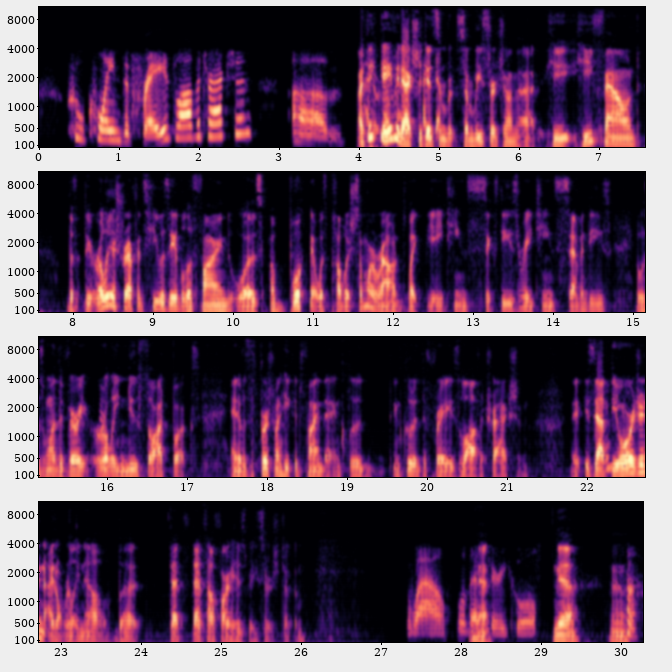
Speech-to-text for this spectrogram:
who coined the phrase law of attraction. Um, I think I David actually did some some research on that. He he found the the earliest reference he was able to find was a book that was published somewhere around like the 1860s or 1870s. It was one of the very early New Thought books, and it was the first one he could find that include included the phrase law of attraction. Is that the origin? I don't really know, but that's that's how far his research took him. Wow. Well, that's Yeah. very cool. Yeah. yeah. Huh.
